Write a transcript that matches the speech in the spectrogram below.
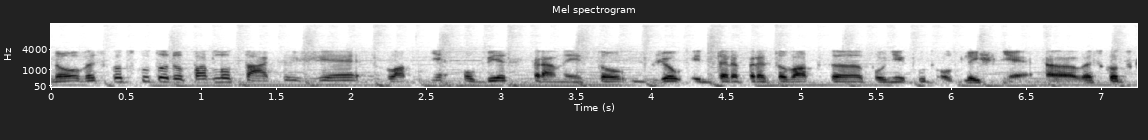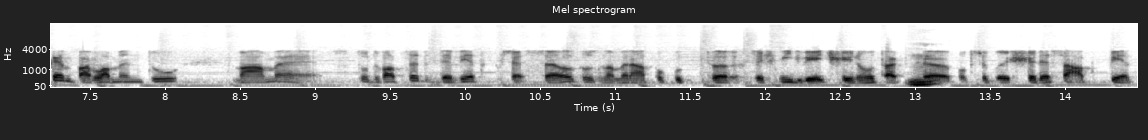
No, ve Skotsku to dopadlo tak, že vlastně obě strany to můžou interpretovat poněkud odlišně. Ve skotském parlamentu máme 129 křesel, to znamená, pokud eh, chceš mít většinu, tak hmm. Eh, potřebuješ 65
